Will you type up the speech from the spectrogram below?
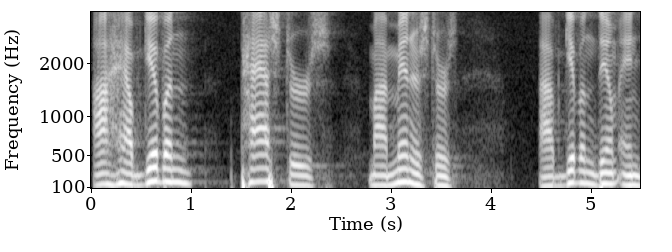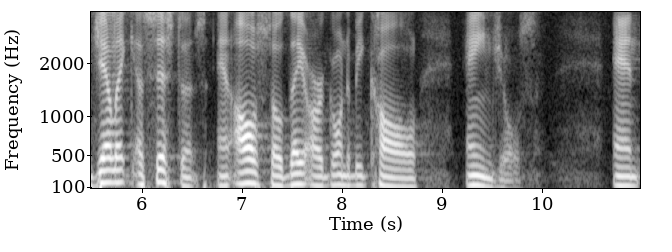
I have given pastors, my ministers, I've given them angelic assistance, and also they are going to be called angels. And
